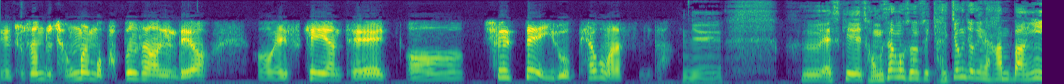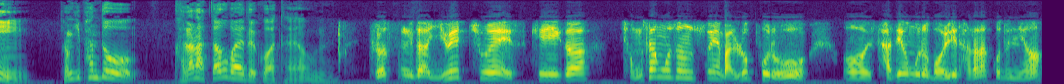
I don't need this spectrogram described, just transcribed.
예, 두산도 정말 뭐 바쁜 상황인데요. 어, SK한테 어, 7대 2로 패하고 말았습니다. 예. 그 SK의 정상호 선수의 결정적인 한 방이 경기 판도 갈라놨다고 봐야 될 것 같아요, 오늘. 그렇습니다. 2회 초에 SK가 정상호 선수의 말루포로 어, 4대 0으로 멀리 닫아놨거든요.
